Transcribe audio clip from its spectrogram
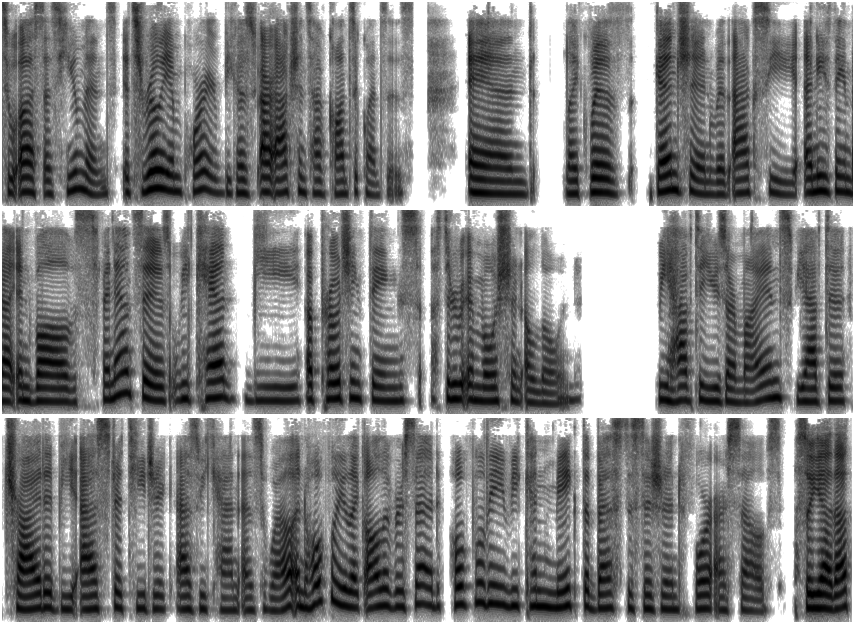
to us as humans, it's really important because our actions have consequences. And like with Genshin, with Axie, anything that involves finances, we can't be approaching things through emotion alone. We have to use our minds. We have to try to be as strategic as we can as well. And hopefully, like Oliver said, hopefully we can make the best decision for ourselves. So yeah, that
